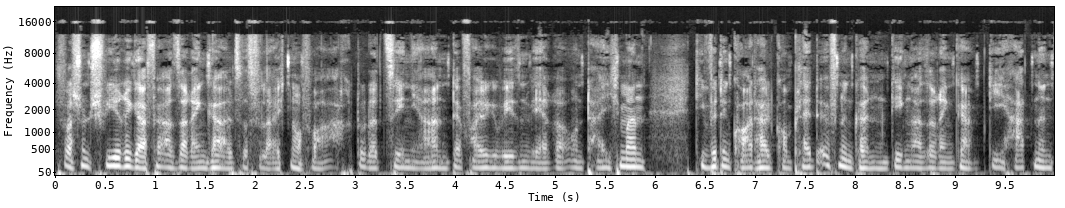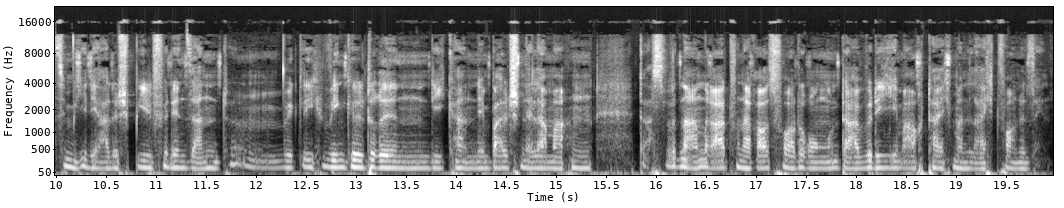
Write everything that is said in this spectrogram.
das war schon schwieriger für Azarenka, als das vielleicht noch vor acht oder zehn Jahren der Fall gewesen wäre. Und Teichmann, die wird den Court halt komplett öffnen können gegen Azarenka. Die hat ein ziemlich ideales Spiel für den Sand, ähm, wirklich Winkel drin, die kann den Ball schneller machen. Das wird eine andere Art von Herausforderung und da würde ich ihm auch Teichmann leicht vorne sehen.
